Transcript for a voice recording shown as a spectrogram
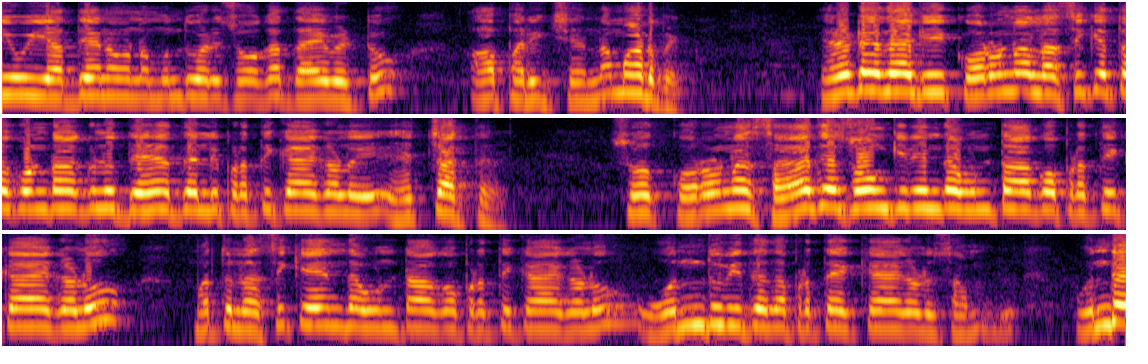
ನೀವು ಈ ಅಧ್ಯಯನವನ್ನು ಮುಂದುವರಿಸುವಾಗ ದಯವಿಟ್ಟು ಆ ಪರೀಕ್ಷೆಯನ್ನು ಮಾಡಬೇಕು. ಎರಡನೇದಾಗಿ ಕೊರೋನಾ ಲಸಿಕೆ ತಗೊಂಡಾಗಲೂ ದೇಹದಲ್ಲಿ ಪ್ರತಿಕಾಯಗಳು ಹೆಚ್ಚಾಗ್ತವೆ. ಸೊ ಕೊರೋನಾ ಸಹಜ ಸೋಂಕಿನಿಂದ ಉಂಟಾಗೋ ಪ್ರತಿಕಾಯಗಳು ಮತ್ತು ಲಸಿಕೆಯಿಂದ ಉಂಟಾಗೋ ಪ್ರತಿಕಾಯಗಳು ಒಂದು ವಿಧದ ಪ್ರತಿಕಾಯಗಳು ಸಮ್ ಒಂದೇ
